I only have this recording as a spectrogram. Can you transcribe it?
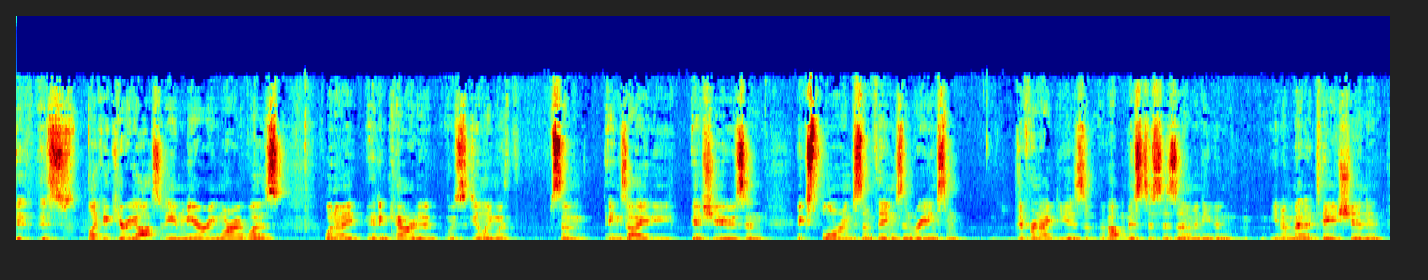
it is like a curiosity and mirroring where I was when I had encountered it was dealing with some anxiety issues and exploring some things and reading some different ideas about mysticism and even you know meditation and,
